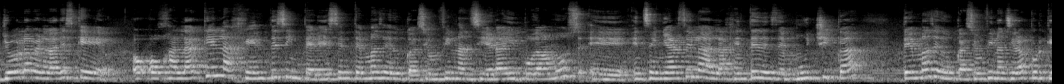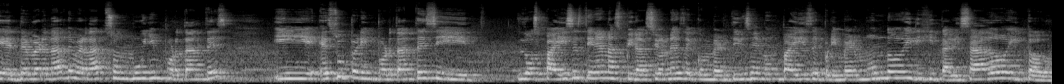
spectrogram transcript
Yo la verdad es que ojalá que la gente se interese en temas de educación financiera y podamos eh, enseñársela a la gente desde muy chica temas de educación financiera porque de verdad, de verdad son muy importantes y es súper importante si los países tienen aspiraciones de convertirse en un país de primer mundo y digitalizado y todo.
